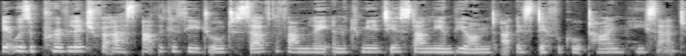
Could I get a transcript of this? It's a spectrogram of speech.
It was a privilege for us at the cathedral to serve the family and the community of Stanley and beyond at this difficult time, he said.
